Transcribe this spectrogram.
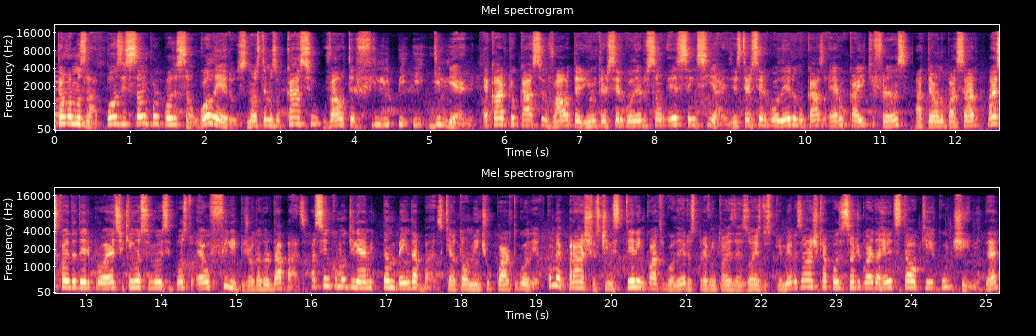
Então vamos lá, posição por posição. Goleiros, nós temos o Cássio, Walter, Felipe e Guilherme. É claro que o Cássio, Walter e um terceiro goleiro são essenciais. Esse terceiro goleiro, no caso, era o Kaique Franz até o ano passado, mas com a ida dele pro Oeste, quem assumiu esse posto é o Felipe, jogador da base. Assim como o Guilherme, também da base, que é atualmente o quarto goleiro. Como é praxe os times terem quatro goleiros para eventuais lesões dos primeiros, eu acho que a posição de guarda-redes está ok com o time, né?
